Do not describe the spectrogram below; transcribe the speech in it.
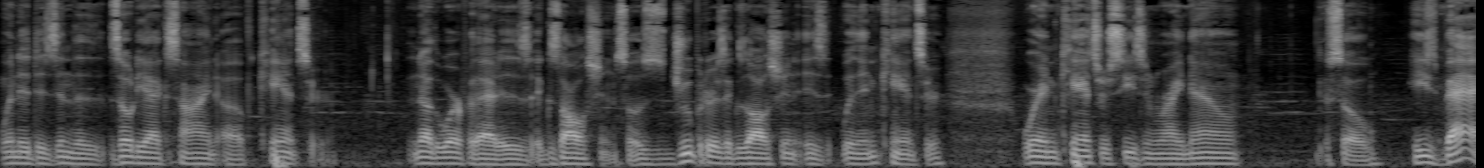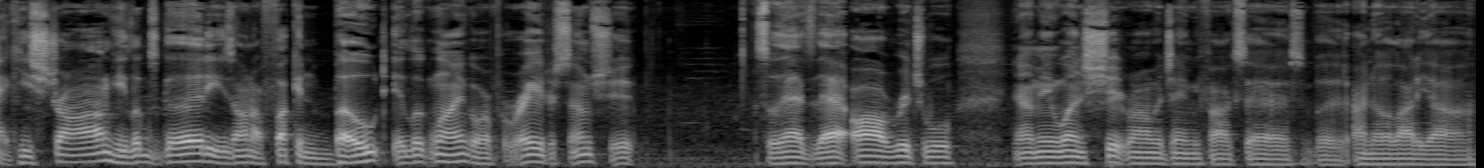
when it is in the zodiac sign of Cancer. Another word for that is exaltation. So Jupiter's exaltation is within Cancer. We're in Cancer season right now. So he's back. He's strong. He looks good. He's on a fucking boat, it looked like, or a parade or some shit. So that's that all ritual. You know what I mean? Wasn't shit wrong with Jamie Foxx ass, but I know a lot of y'all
